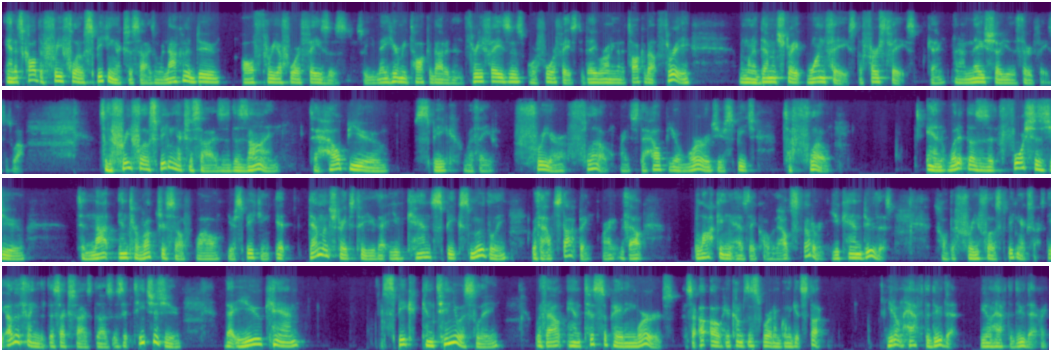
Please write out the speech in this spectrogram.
And it's called the free flow speaking exercise. And we're not going to do all three or four phases. So you may hear me talk about it in three phases or four phases. Today we're only going to talk about three. I'm going to demonstrate one phase, the first phase. Okay. And I may show you the third phase as well. So the free flow speaking exercise is designed to help you speak with a freer flow, right? It's to help your words, your speech to flow. And what it does is it forces you to not interrupt yourself while you're speaking. It demonstrates to you that you can speak smoothly without stopping, right? Without blocking, as they call it, without stuttering. You can do this. It's called the free flow speaking exercise. The other thing that this exercise does is it teaches you that you can speak continuously without anticipating words and say, uh oh, here comes this word, I'm going to get stuck. You don't have to do that. You don't have to do that, right?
